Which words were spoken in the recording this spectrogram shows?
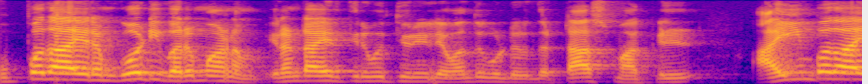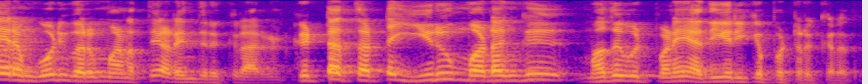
முப்பதாயிரம் கோடி வருமானம் இரண்டாயிரத்தி இருபத்தி ஒன்றிலே வந்து கொண்டிருந்த டாஸ்மாகில் ஐம்பதாயிரம் கோடி வருமானத்தை அடைந்திருக்கிறார்கள். கிட்டத்தட்ட இரு மடங்கு மது விற்பனை அதிகரிக்கப்பட்டிருக்கிறது.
